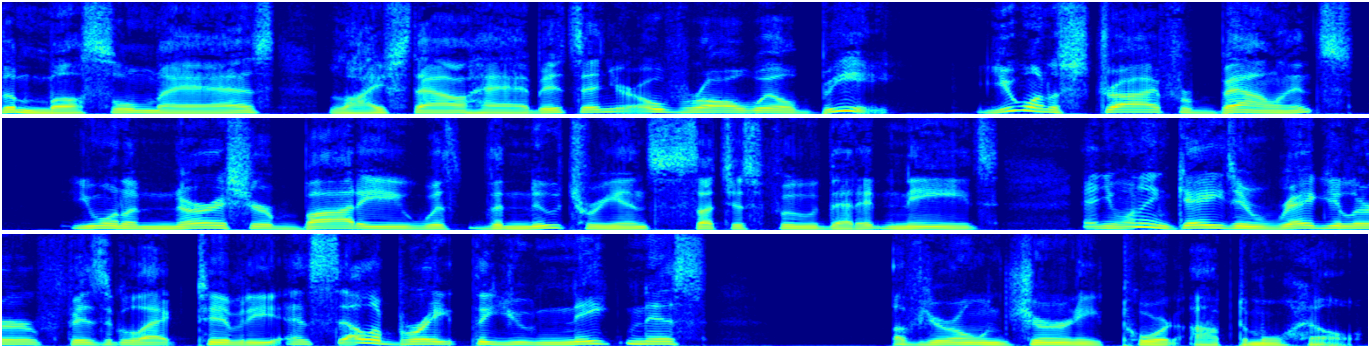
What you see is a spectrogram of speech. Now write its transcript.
the muscle mass, lifestyle habits, and your overall well being. You want to strive for balance. You want to nourish your body with the nutrients, such as food, that it needs. And you want to engage in regular physical activity and celebrate the uniqueness of your own journey toward optimal health.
